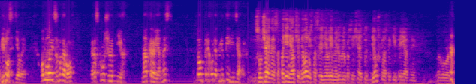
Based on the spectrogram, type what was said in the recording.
видосы делает. Он ловит замагаров, раскручивает их на откровенность, потом приходят менты и винтят их. Случайное совпадение. Я вообще Беларусь в последнее время люблю посещать. Тут девушки у вас такие приятные. Вот.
